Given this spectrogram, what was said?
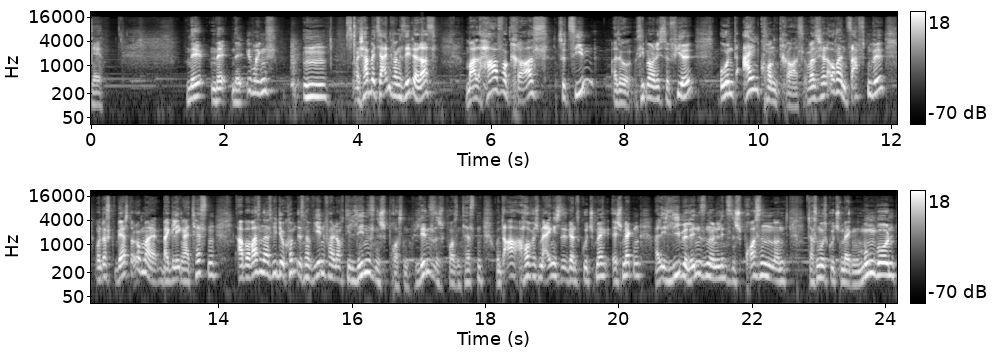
Nee. Nee, nee, nee. Übrigens, mh, mm, ich habe jetzt ja angefangen, seht ihr das? Mal Hafergras zu ziehen also sieht man noch nicht so viel. Und Einkorngras. was ich halt auch entsaften will, und das werde ich auch mal bei Gelegenheit testen. Aber was in das Video kommt, ist auf jeden Fall noch die Linsensprossen. Linsensprossen testen. Und da hoffe ich mir eigentlich, dass sie ganz gut schmeck äh, schmecken, weil ich liebe Linsen und Linsensprossen und das muss gut schmecken. Mungbohnen,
